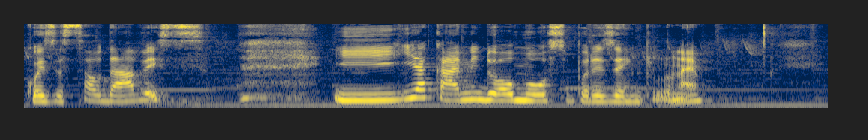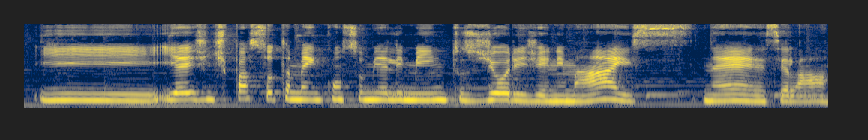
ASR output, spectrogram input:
coisas saudáveis. E, e a carne do almoço, por exemplo, né? E, e aí a gente passou também a consumir alimentos de origem animais, né, sei lá,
